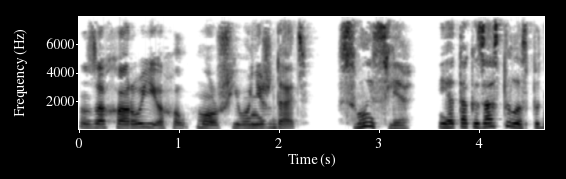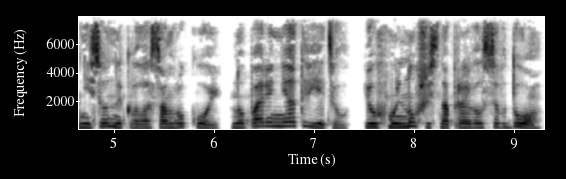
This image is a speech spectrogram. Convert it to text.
«Захар уехал, можешь его не ждать». «В смысле?» Я так и застыла с поднесенной к волосам рукой, но парень не ответил и, ухмыльнувшись, направился в дом.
